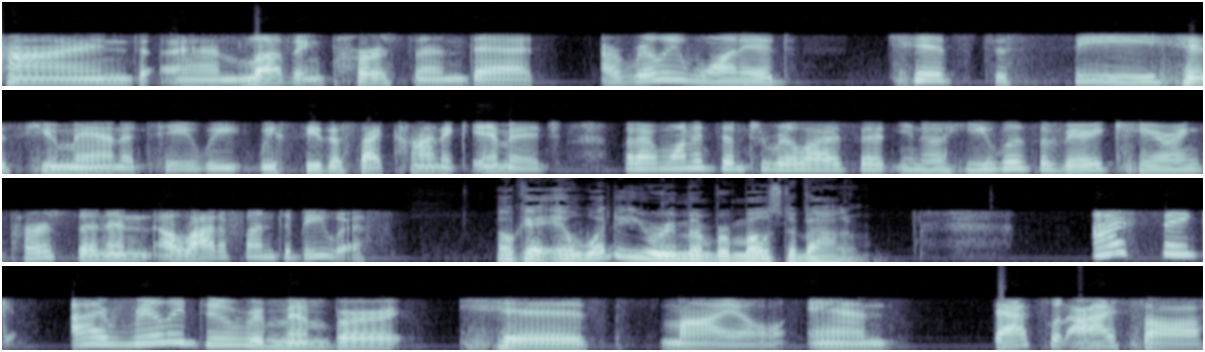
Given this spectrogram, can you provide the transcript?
kind and loving person that I really wanted kids to see his humanity. We we see this iconic image, but I wanted them to realize that you know he was a very caring person and a lot of fun to be with. Okay, and what do you remember most about him? I think I really do remember his smile, and that's what I saw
